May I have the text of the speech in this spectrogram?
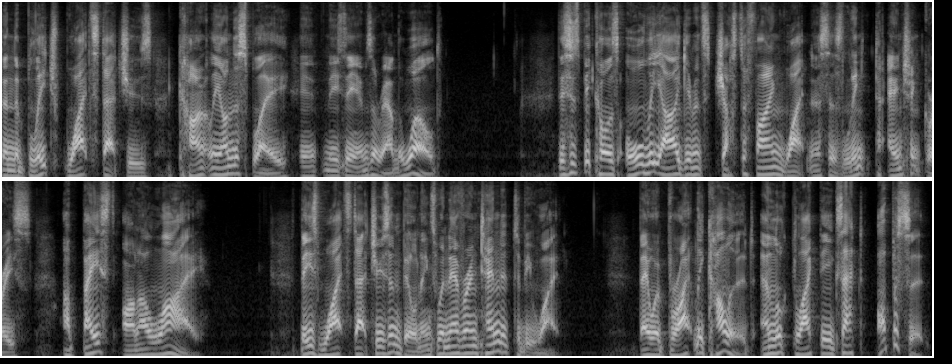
than the bleached white statues currently on display in museums around the world. This is because all the arguments justifying whiteness as linked to ancient Greece are based on a lie. These white statues and buildings were never intended to be white. They were brightly coloured and looked like the exact opposite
